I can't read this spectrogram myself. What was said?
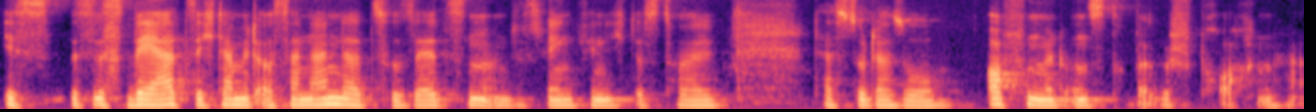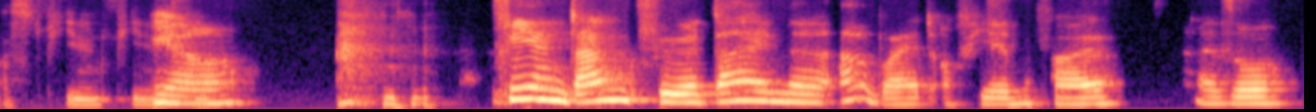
ist, es ist wert, sich damit auseinanderzusetzen. Und deswegen finde ich das toll, dass du da so offen mit uns drüber gesprochen hast. Vielen, vielen Dank. Ja. vielen Dank für deine Arbeit auf jeden Fall. Also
